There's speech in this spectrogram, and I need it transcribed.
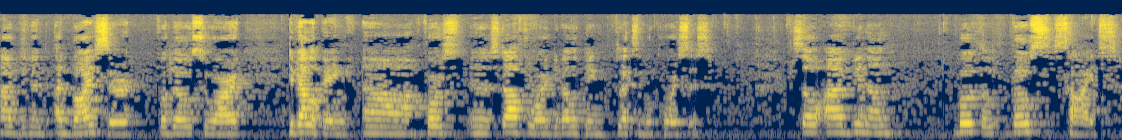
I've been an advisor for those who are developing, uh, for uh, staff who are developing flexible courses. So I've been on both of those sides.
